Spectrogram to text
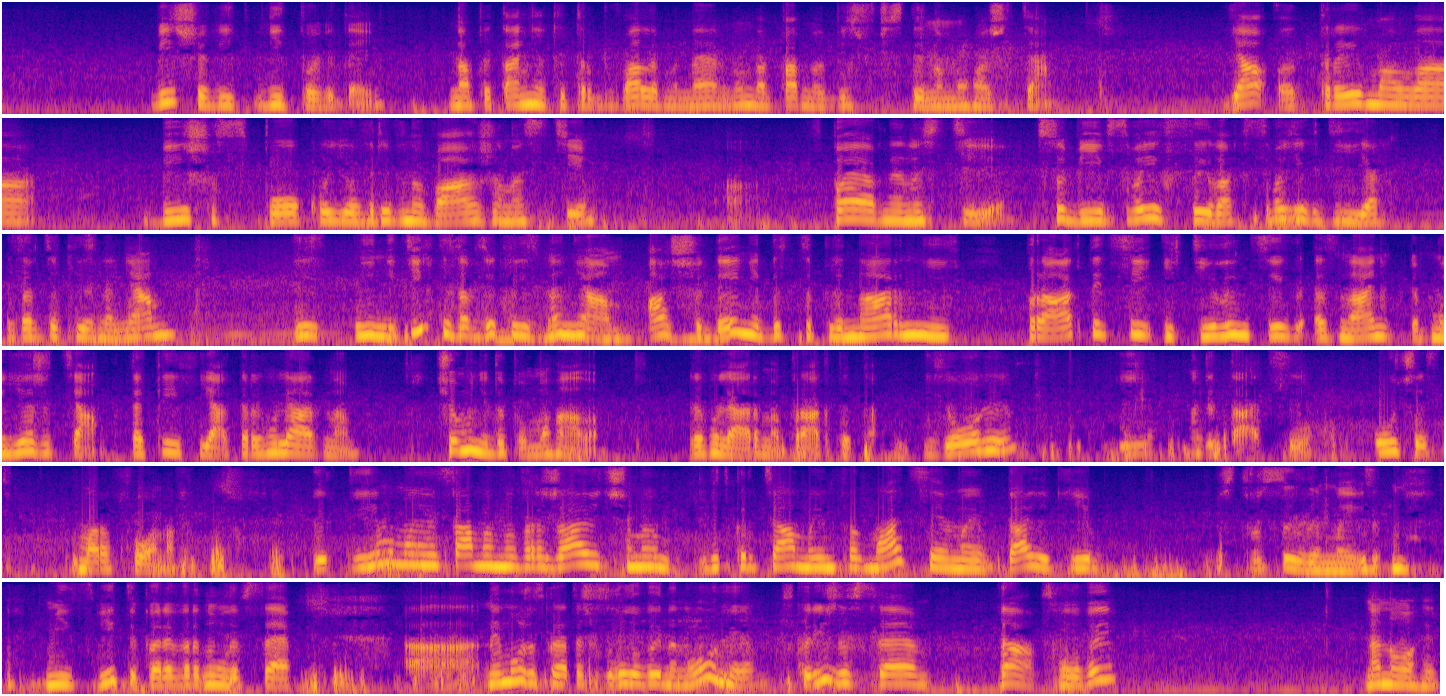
більше від- відповідей на питання, які турбували мене, ну, напевно, більшу частину мого життя. Я отримала більше спокою, врівноваженості, впевненості в собі, в своїх силах, в своїх діях завдяки знанням. І, і не тільки завдяки знанням, а щоденній дисциплінарній практиці і втіленні цих знань в моє життя, таких як регулярна, що мені допомагало? Регулярна практика йоги і медитації, участь в марафонах, якими самими вражаючими відкриттями інформаціями, да, які струсили мій, мій світ і перевернули все. А, не можу сказати, що з голови на ноги, скоріш за все, да, з голови на ноги.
